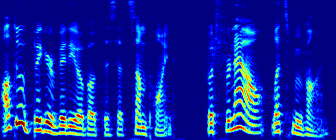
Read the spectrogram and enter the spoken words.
I'll do a bigger video about this at some point, but for now, let's move on.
